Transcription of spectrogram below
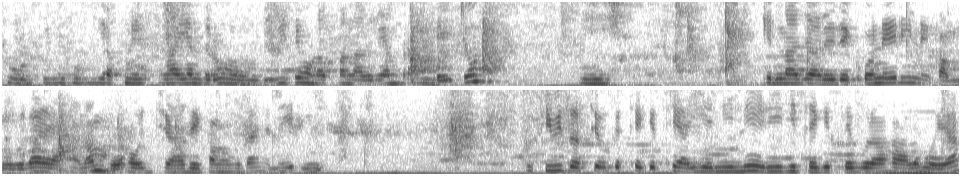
ਥੋੜੀ ਵੀ ਹੋ ਗਈ, ਆਪਣੀ ਸਫ਼ਾਈ ਅੰਦਰ ਹੋਮ ਦੀ ਵੀ ਤੇ ਹੁਣ ਆਪਾਂ ਲੱਗ ਰਹੇ ਹਾਂ ਬਰਾਂਡੇ ਚੋਂ। ਤੇ ਕਿੰਨਾ ਜ਼ਿਆਦਾ ਦੇਖੋ ਨੇਰੀ ਨੇ ਕੰਮ ਵਧਾਇਆ ਨਾ ਬਹੁਤ ਜ਼ਿਆਦਾ ਕੰਮ ਵਧਾਇਆ ਨੇਰੀ ਨੇ। ਤੁਸੀਂ ਵੀ ਦੱਸਿਓ ਕਿੱਥੇ ਕਿੱਥੇ ਆਈ ਇੰਨੀ ਨੇਰੀ ਕਿੱਥੇ ਕਿੱਥੇ ਬੁਰਾ ਹਾਲ ਹੋਇਆ।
